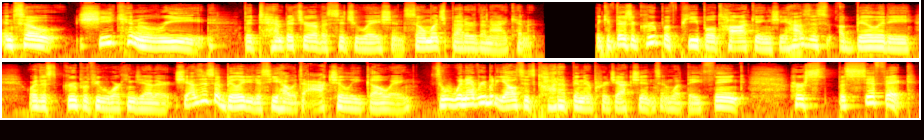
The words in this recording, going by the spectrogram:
And so she can read the temperature of a situation so much better than I can like if there's a group of people talking, she has this ability, or this group of people working together, she has this ability to see how it's actually going. So when everybody else is caught up in their projections and what they think, her specific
